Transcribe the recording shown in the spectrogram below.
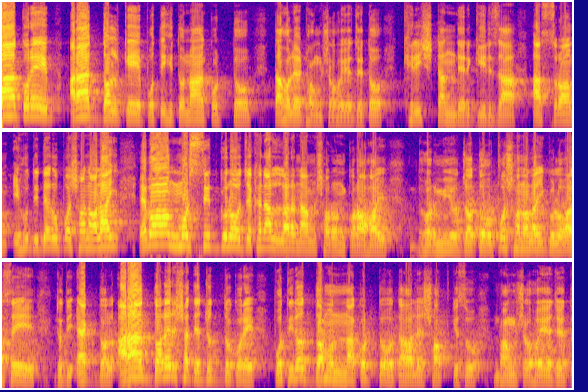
না করে আর দলকে প্রতিহিত না করত, তাহলে ধ্বংস হয়ে যেত। খ্রিস্টানদের গির্জা, আশ্রম, ইহুদিদের উপাসনালয় এবং মসজিদগুলো যেখানে আল্লাহর নাম স্মরণ করা হয়। ধর্মীয় যত উপাসনালয়গুলো আছে, যদি এক দল আর দলের সাথে যুদ্ধ করে প্রতিরোধ দমন না করত, তাহলে সব কিছু ধ্বংস হয়ে যেত।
